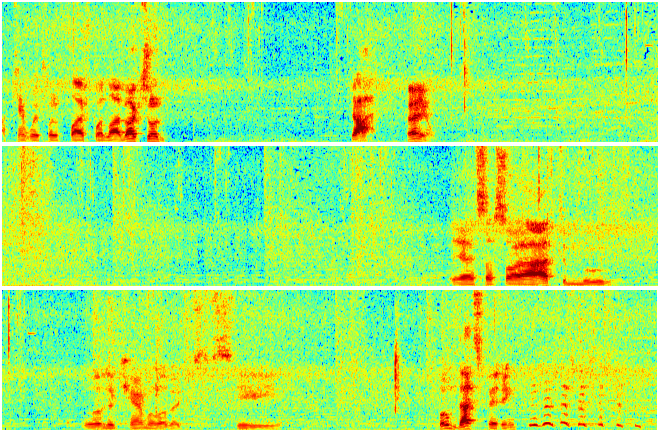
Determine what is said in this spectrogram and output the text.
I can't wait for the flashpoint live action. God damn. Yes, I saw I had to move. Move the camera a little bit to see. Boom, that's fitting.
